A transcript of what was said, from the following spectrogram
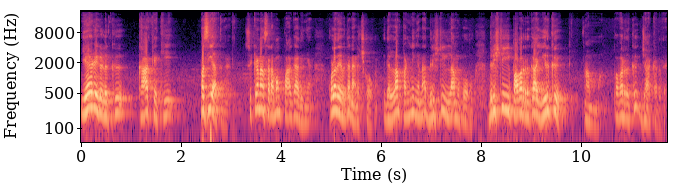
ஏழைகளுக்கு காக்கைக்கு பசியாத்துங்க. சிக்கன சிரமம் பார்க்காதீங்க. குலதெய்வத்தை நினச்சிக்கோங்க. இதெல்லாம் பண்ணிங்கன்னா திருஷ்டி இல்லாமல் போகும். திருஷ்டி பவர் இருக்கா? இருக்குது ஆமாம் பவர் இருக்குது ஜாக்கிரதை.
